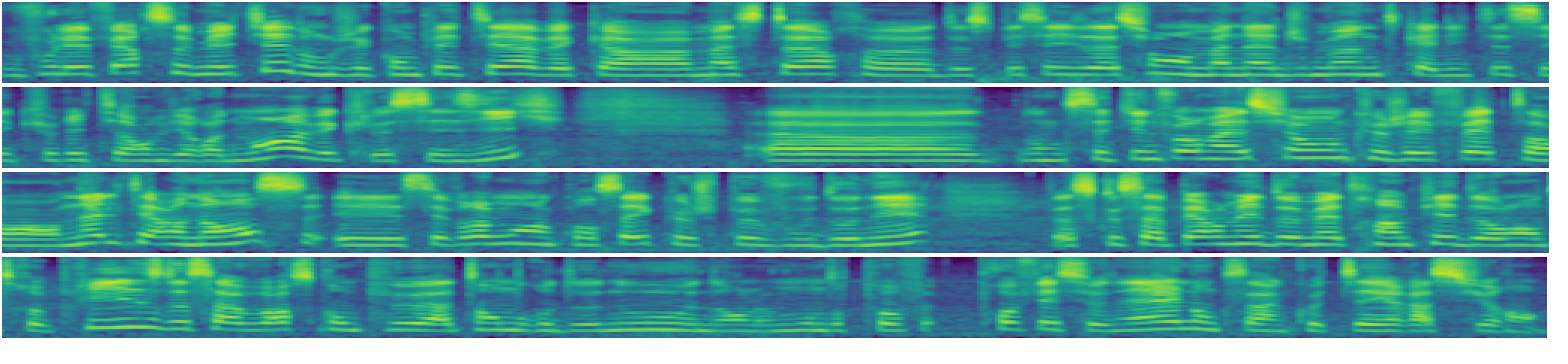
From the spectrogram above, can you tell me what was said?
voulais, faire ce métier, donc j'ai complété avec un master euh, de spécialisation en management, qualité, sécurité, environnement avec le CESI. Euh, donc c'est une formation que j'ai faite en alternance et c'est vraiment un conseil que je peux vous donner parce que ça permet de mettre un pied dans l'entreprise, de savoir ce qu'on peut attendre de nous dans le monde professionnel, donc c'est un côté rassurant.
